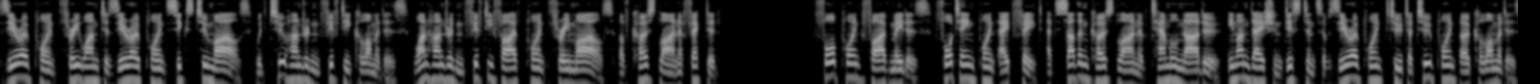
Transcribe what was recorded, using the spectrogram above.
(0.31 to 0.62 miles) with 250 kilometers (155.3 miles) of coastline affected. 4.5 meters (14.8 feet) at southern coastline of Tamil Nadu, inundation distance of 0.2 to 2.0 kilometers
